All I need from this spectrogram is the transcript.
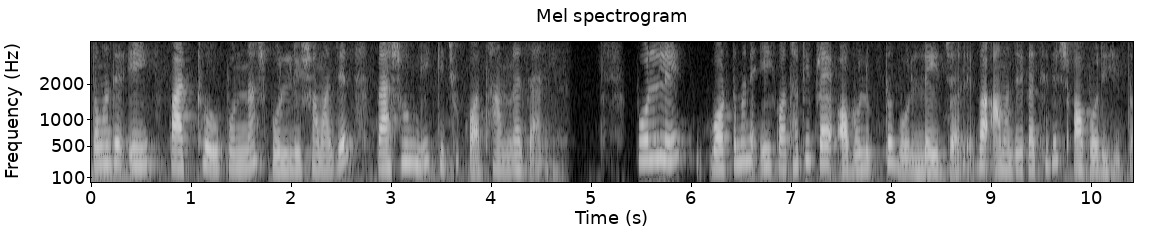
তোমাদের এই পাঠ্য উপন্যাস পল্লী সমাজের প্রাসঙ্গিক কিছু কথা আমরা জানি। পল্লী বর্তমানে এই কথাটি প্রায় অবলুপ্ত বললেই চলে বা আমাদের কাছে বেশ অপরিচিত।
